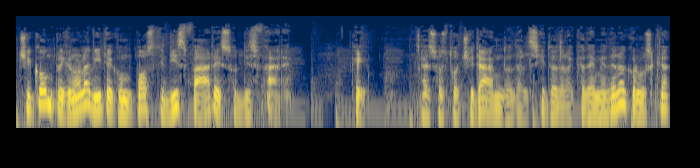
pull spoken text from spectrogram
ci complicano la vita i composti disfare e soddisfare, che adesso sto citando dal sito dell'Accademia della Crusca,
